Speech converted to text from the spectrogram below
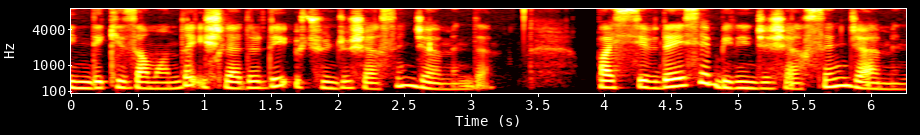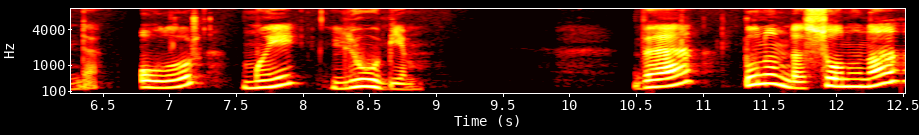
indiki zamanda işlədirdik üçüncü şəxsin cəmində. Passivdə isə birinci şəxsin cəmində. Olur мы любим. Və bunun da sonuna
